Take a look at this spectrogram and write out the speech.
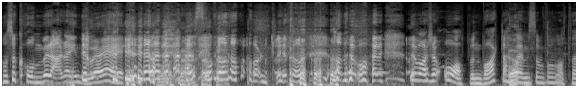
og så kommer Erna inn Way! Sånn ordentlig sånn. Ja, det, var, det var så åpenbart da, Ja. hvem som på en måte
